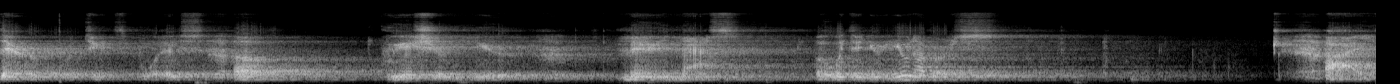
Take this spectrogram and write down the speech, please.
There takes place of creation here main mass, but within your universe. I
